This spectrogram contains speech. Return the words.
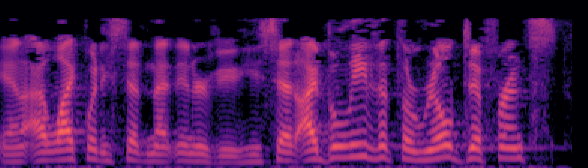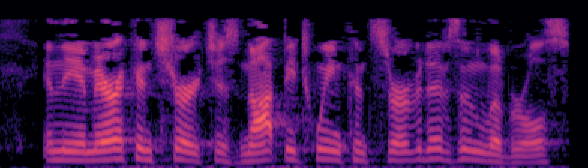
and I like what he said in that interview. He said, I believe that the real difference in the American church is not between conservatives and liberals,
